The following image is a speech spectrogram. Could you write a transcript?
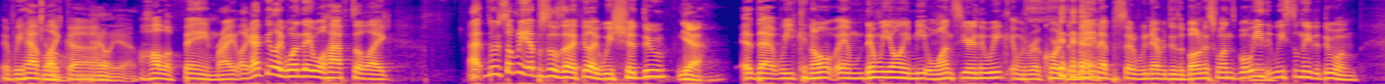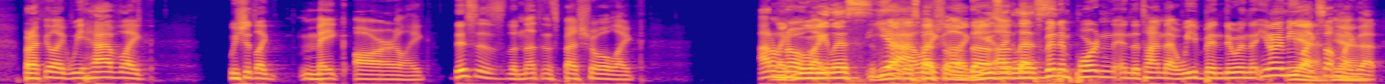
If we have like Oh, a, yeah. a Hall of Fame, right? Like I feel like one day we'll have to like. I, there's so many episodes that I feel like we should do Yeah. That we can only, and then we only meet once during the week and we record the main episode. We never do the bonus ones, but we we still need to do them. But I feel like we have like we should like make our like this is the nothing special like I don't Like know movie like lists, yeah nothing like, uh, like the, music uh, that's been important in the time that we've been doing that. You know what I mean? Yeah, like something yeah. like that.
